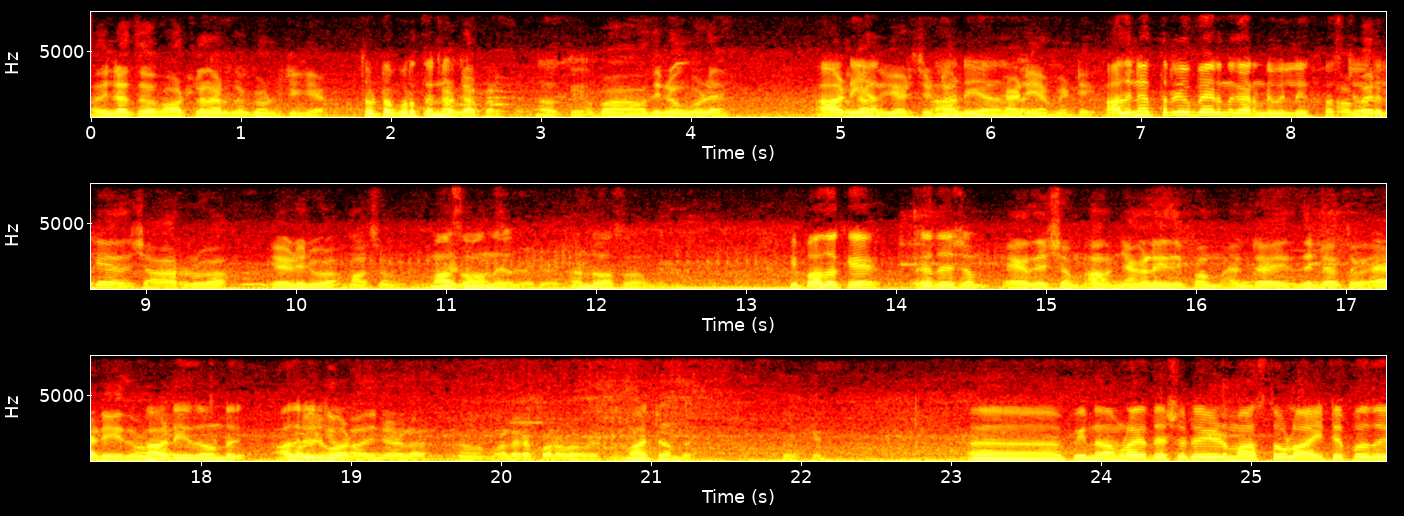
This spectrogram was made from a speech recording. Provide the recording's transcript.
അതിന്റെ അകത്ത് ഹോട്ടൽ നടന്നുകൊണ്ടിരിക്കുകയാണ് തൊട്ടപ്പുറത്ത് തന്നെ തൊട്ടപ്പുറത്ത്. ഓക്കെ. അപ്പോൾ അതിനും കൂടെ ആഡ് ചെയ്യാൻ വിചാരിച്ചിട്ട് ആഡ് ആഡ് ചെയ്യാൻ വേണ്ടി. അതിന് എത്ര രൂപയായിരുന്നു കറണ്ട് ബില്ല്? ഫസ്റ്റ് അവർക്ക് ഏകദേശം ആറ് രൂപ ഏഴ് രൂപ മാസം മാസം രണ്ട് വന്നത്. രണ്ട് മാസം വന്നത്. ഇപ്പം അതൊക്കെ ഏകദേശം ഏകദേശം ആ ഞങ്ങൾ ഇതിപ്പം എന്റെ ഇതിന്റെ അകത്ത് ആഡ് ചെയ്തുകൊണ്ട് ആഡ് ചെയ്തുകൊണ്ട് അതിലൊരുപാട് അതിനുള്ള വളരെ കുറവാണ് മാറ്റമുണ്ട്. ഓക്കെ. പിന്നെ നമ്മൾ ഏകദേശം ഒരു ഏഴ് മാസത്തോളം ആയിട്ട് ഇപ്പോൾ അത്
